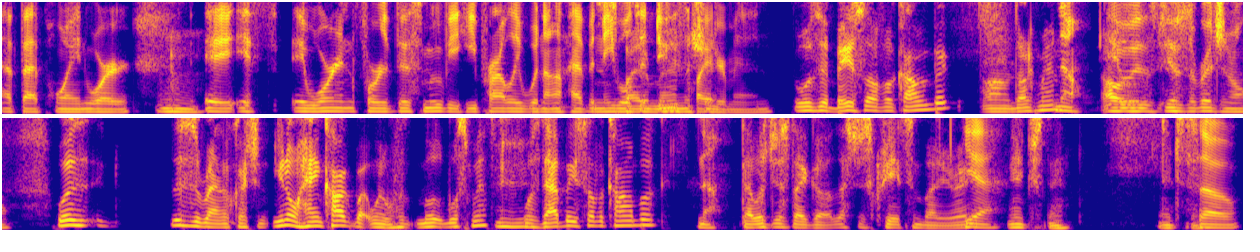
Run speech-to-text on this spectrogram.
at that point where i- if it weren't for this movie he probably would not have been able to Spider-Man do and shit. spider-man Was it based off a comic book? Um, Darkman. no Oh, it was just it was original was. This is a random question. You know Hancock, but Will Smith Mhm. was that based off a comic book? No. that was just like a, let's just create somebody, right? Yeah. Interesting. Interesting. so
